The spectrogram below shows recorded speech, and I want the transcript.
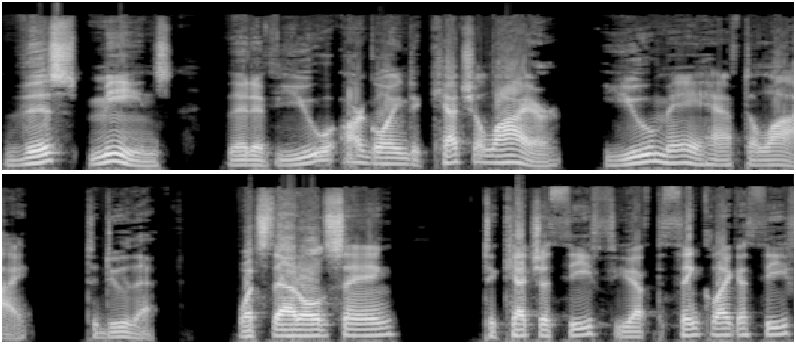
This means that if you are going to catch a liar, you may have to lie to do that. What's that old saying? To catch a thief, you have to think like a thief,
